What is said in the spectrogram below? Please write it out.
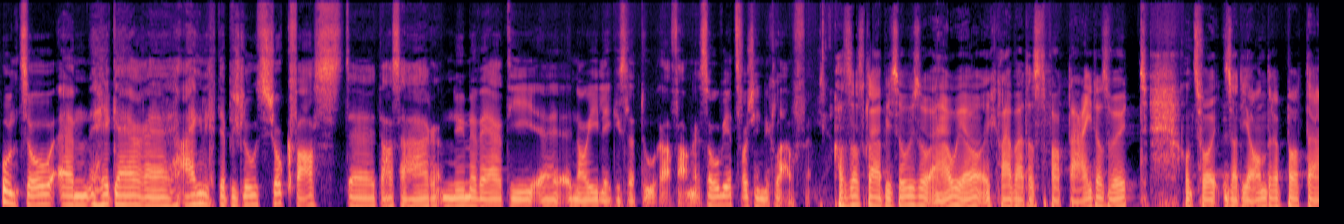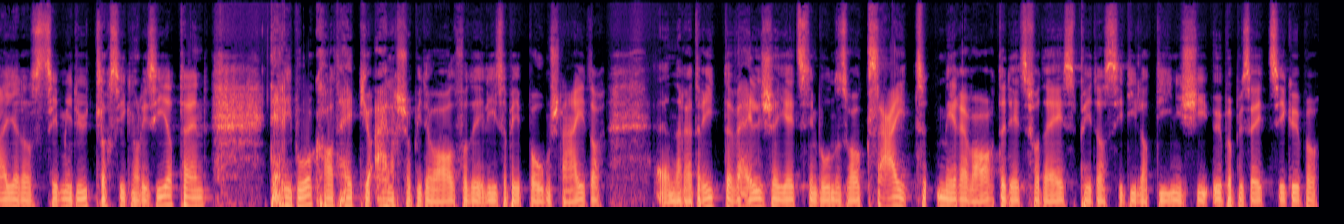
und so ähm, hat er äh, eigentlich den Beschluss schon gefasst, äh, dass er nicht mehr werde äh, eine neue Legislatur anfangen. So wird es wahrscheinlich laufen. Also das glaube ich sowieso auch, ja. Ich glaube auch, dass die Partei das will und zweitens auch die anderen Parteien das ziemlich deutlich signalisiert haben. Derry Burkhardt hat ja eigentlich schon bei der Wahl von Elisabeth Baumschneider, einer dritten Welsche jetzt im Bundesrat, gesagt, wir erwarten jetzt von der SP, dass sie die latinische Überbesetzung über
